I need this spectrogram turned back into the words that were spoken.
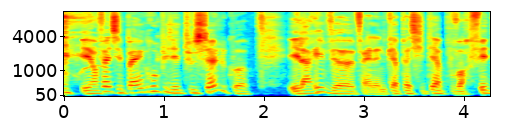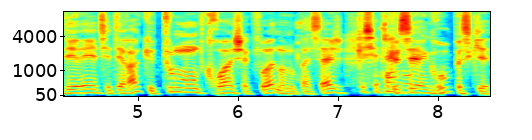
Et en fait, c'est pas un groupe, il est tout seul, quoi. Et il arrive, euh, enfin, il a une capacité à pouvoir fédérer, etc., que tout le monde croit à chaque fois dans nos passages Que c'est un que groupe. c'est un groupe parce qu'il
